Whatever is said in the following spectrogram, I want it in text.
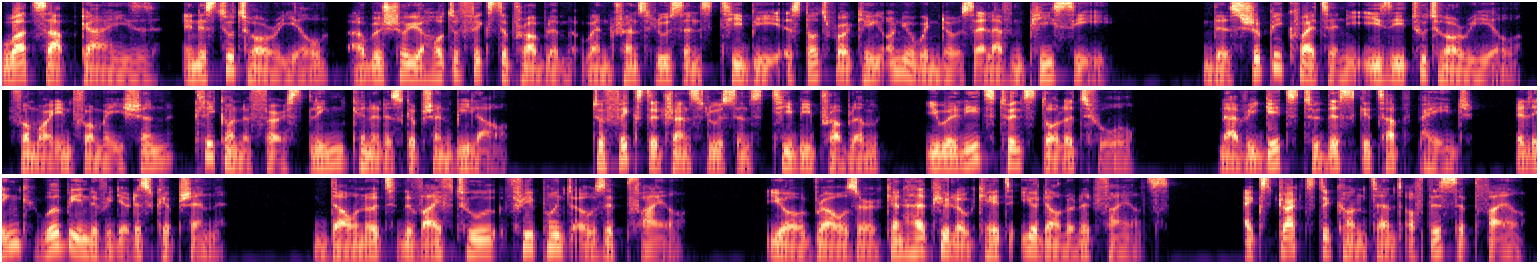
What's up guys? In this tutorial, I will show you how to fix the problem when Translucent TB is not working on your Windows 11 PC. This should be quite an easy tutorial. For more information, click on the first link in the description below. To fix the Translucent TB problem, you will need to install a tool. Navigate to this GitHub page. A link will be in the video description. Download the ViVeTool 3.0 zip file. Your browser can help you locate your downloaded files. Extract the content of this zip file.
